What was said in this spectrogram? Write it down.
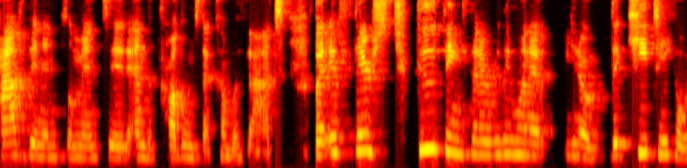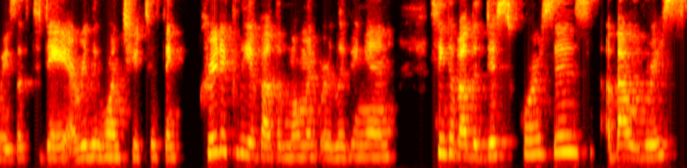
have been implemented and the problems that come with that. But if there's two things that I really want to, you know, the key takeaways of today, I really want you to think critically about the moment we're living in, think about the discourses about risk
